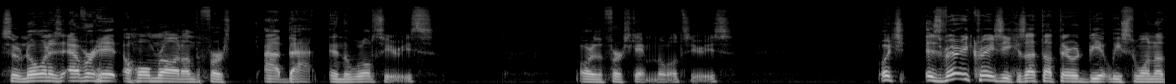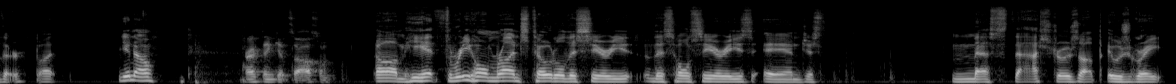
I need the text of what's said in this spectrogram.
So no one has ever hit a home run on the first at bat in the World Series. Or the first game in the World Series. Which is very crazy because I thought there would be at least one other, but you know, I think it's awesome. um he hit 3 home runs total this series this whole series and just messed the Astros up. It was great.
